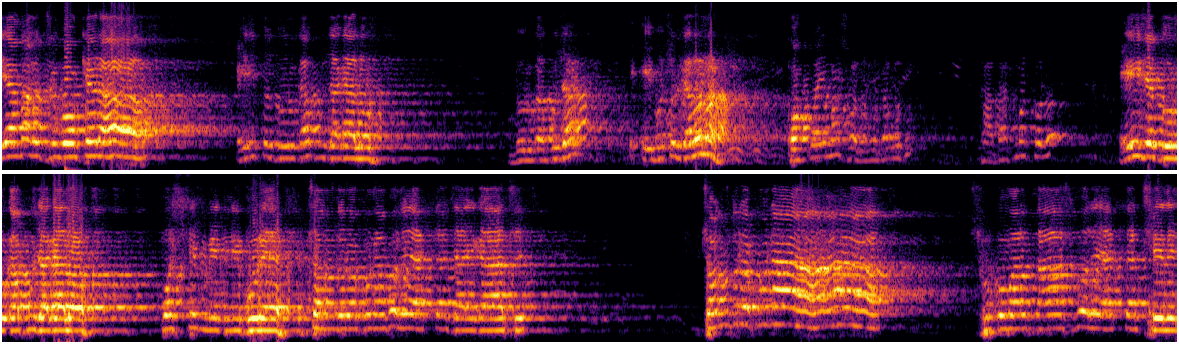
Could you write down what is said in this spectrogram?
এ আমার যুবকেরা, এই তো দুর্গা পূজা গেল। দুর্গা পূজা এই বছর গেল না? কয় মাস হলো মোটামুটি? সাত আট মাস হলো? এই যে দুর্গা পূজা গেল। পশ্চিম মেদিনীপুরে চন্দ্রকোনা বলে একটা জায়গা আছে। চন্দ্রকোনা সুকুমার দাস বলে একটা ছেলে।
